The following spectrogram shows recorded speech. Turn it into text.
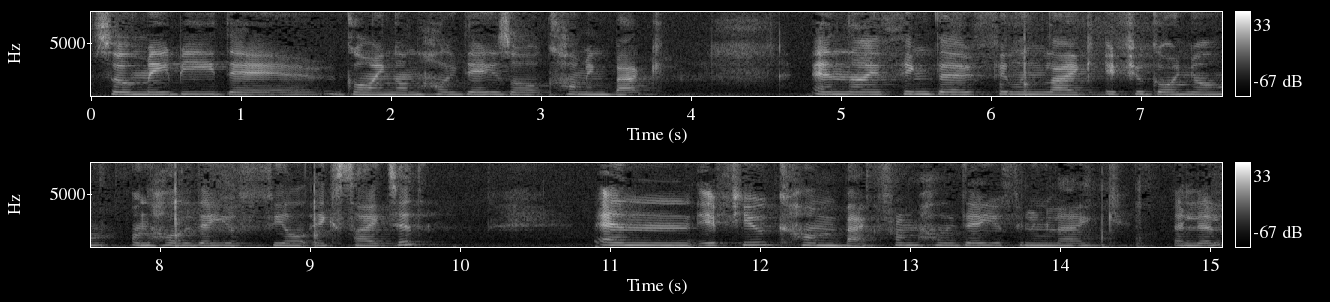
So maybe they're going on holidays or coming back. And I think they're feeling like if you're going on, on holiday, you feel excited. And if you come back from holiday, you're feeling like a little,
